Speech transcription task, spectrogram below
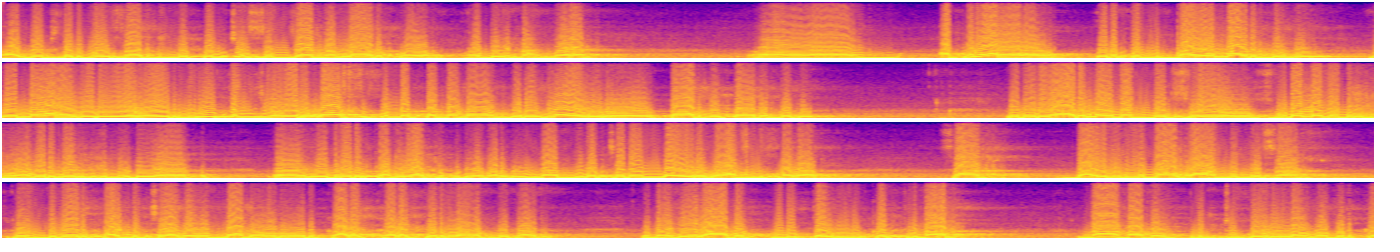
அப்படின்னு சொல்லும்போது சார் நீங்க கொஞ்சம் செஞ்சா நல்லா இருக்கும். அப்படின்னாங்க. அப்புறம் எனக்கு கொஞ்சம் பயமா இருந்தது. ஏன்னா ஒரு ஒரு இருபத்தஞ்சு ஒரு மாசத்துக்குள்ள பண்ணணுங்கிறது ஒரு டார்கெட்டா இருந்தது. என்னுடைய அருமை நண்பர் சு சுடலமணி அவர்கள் என்னுடைய என்னோடு பணியாற்றக்கூடியவர்கள் நான் மிகச்சிறந்த ஒரு வாசிப்பாளர். சார் தைரியமா வாங்குங்க சார். ரெண்டு பேர் படிச்சு அதை என்ன ஒரு ஒரு கலை கலைக்கிறலாம் அப்படின்னாரு. எனவே அவர் கொடுத்த ஊக்கத்தினால் நான் அதை பெற்றுக்கொள்வதற்கு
